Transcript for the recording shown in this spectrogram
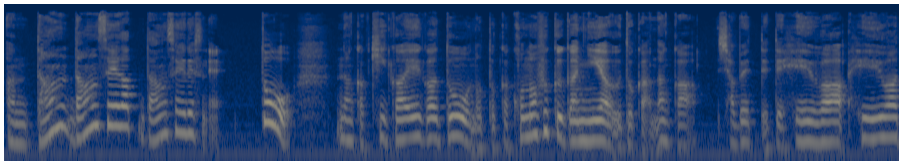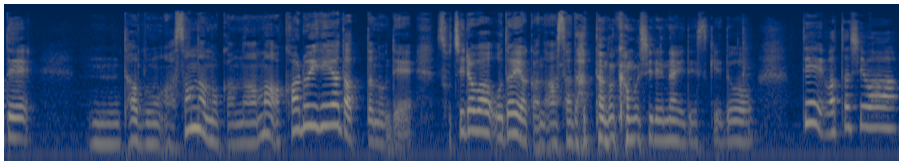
あの男性だ男性ですね。となんか着替えがどうのとかこの服が似合うとかなんか喋ってて平和平和で、うん、多分朝なのかな。まあ明るい部屋だったのでそちらは穏やかな朝だったのかもしれないですけど。で私は、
